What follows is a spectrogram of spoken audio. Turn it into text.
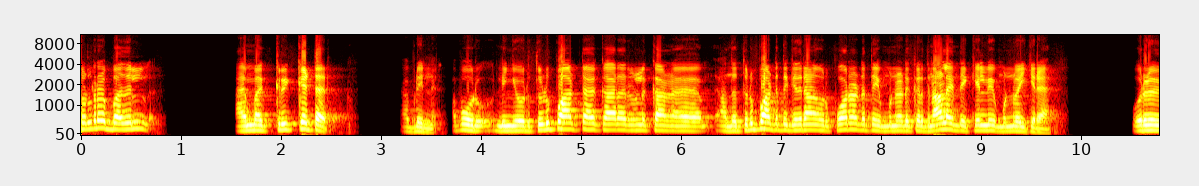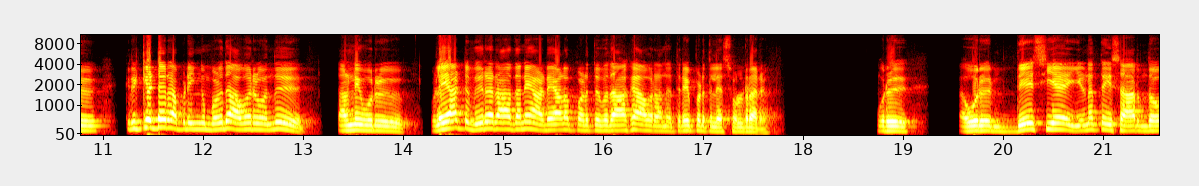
சொல்கிற பதில் ஐம் அ கிரிக்கெட்டர் அப்படின்னு. அப்போ ஒரு நீங்கள் ஒரு துடுப்பாட்டக்காரர்களுக்கான அந்த துடுப்பாட்டத்துக்கு எதிரான ஒரு போராட்டத்தை முன்னெடுக்கிறதுனால இந்த கேள்வியை முன்வைக்கிறேன். ஒரு கிரிக்கெட்டர் அப்படிங்கும்பொழுது அவர் வந்து தன்னை ஒரு விளையாட்டு வீரராக அடையாளப்படுத்துவதாக அவர் அந்த திரைப்படத்தில் சொல்கிறாரு ஒரு ஒரு தேசிய இனத்தை சார்ந்தோ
